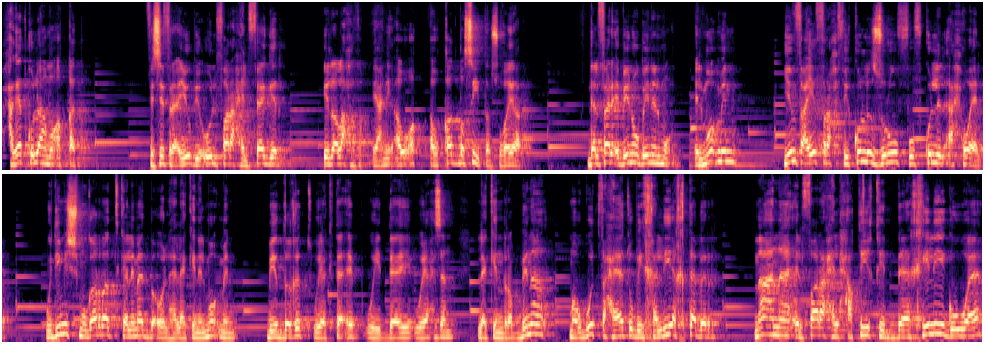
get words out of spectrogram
حاجات كلها مؤقتة. في سفر أيوب يقول فرح الفاجر إلى لحظة يعني أو أوقات بسيطة صغيرة. ده الفرق بينه وبين المؤمن. المؤمن ينفع يفرح في كل الظروف وفي كل الأحوال ودي مش مجرد كلمات بقولها لكن المؤمن بيتضغط ويكتئب ويتضايق ويحزن لكن ربنا موجود في حياته بيخليه يختبر معنى الفرح الحقيقي الداخلي جواه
